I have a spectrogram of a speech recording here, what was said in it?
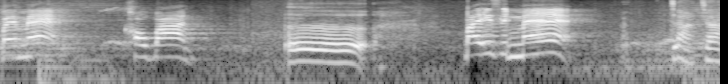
ไปแม่ เข้าบ้าน เออ ไปสิแม่ จ้าจ้า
